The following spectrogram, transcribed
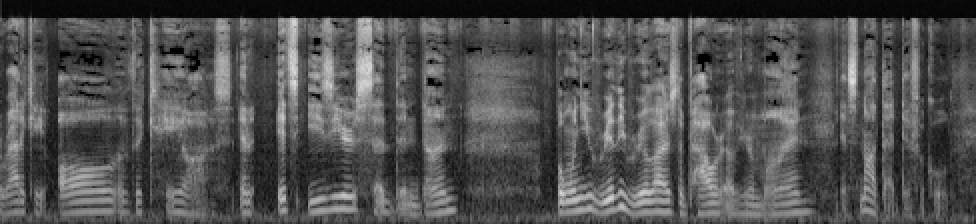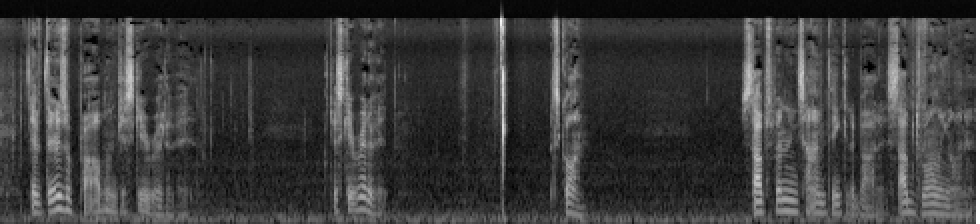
eradicate all of the chaos. And it's easier said than done. But when you really realize the power of your mind, it's not that difficult. If there's a problem, just get rid of it. Just get rid of it. It's gone. Stop spending time thinking about it. Stop dwelling on it.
